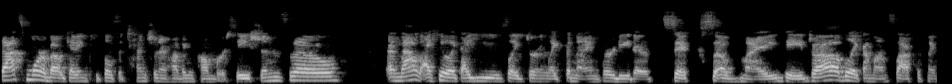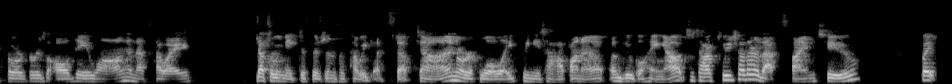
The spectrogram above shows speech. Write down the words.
that's more about getting people's attention and having conversations, though. And that I feel like I use like during like the 9 30 to 6 of my day job. Like I'm on Slack with my coworkers all day long. And that's how I that's how we make decisions. That's how we get stuff done. Or if we'll like we need to hop on a, a Google Hangout to talk to each other, that's fine too. But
